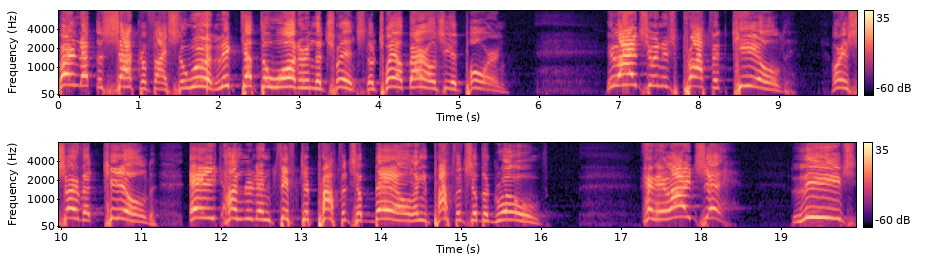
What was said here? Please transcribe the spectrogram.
burned up the sacrifice, the wood, licked up the water in the trench, the 12 barrels he had poured. Elijah and his prophet killed, or his servant killed, 850 prophets of Baal and prophets of the grove. And Elijah leaves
